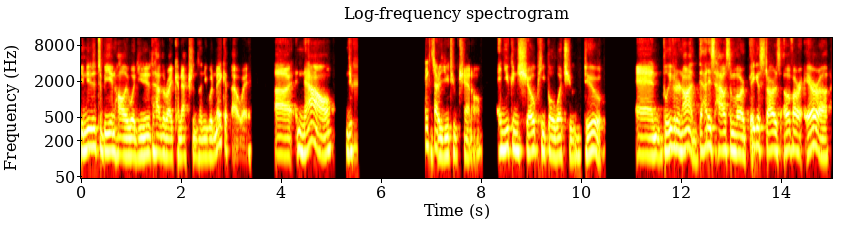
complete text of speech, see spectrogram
you needed to be in Hollywood. You needed to have the right connections, and you would make it that way. Uh, now you can start a YouTube channel, and you can show people what you do. And believe it or not, that is how some of our biggest stars of our era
